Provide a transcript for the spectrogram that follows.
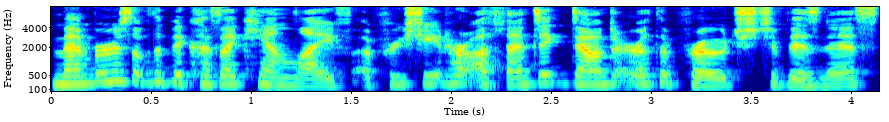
Members of the Because I Can Life appreciate her authentic, down to earth approach to business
